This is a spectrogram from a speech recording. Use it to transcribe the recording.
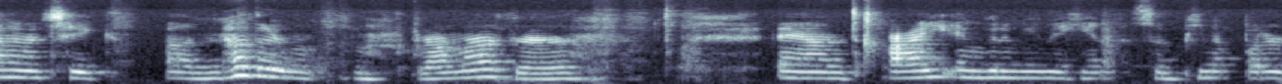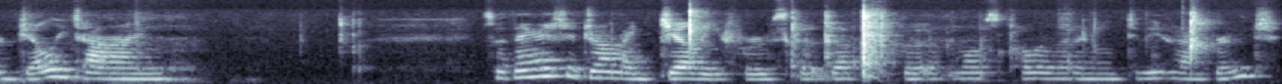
I'm gonna take another brown marker, and I am gonna be making some peanut butter jelly time. So I think I should draw my jelly first because that's the most color that I need to be vibrant.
